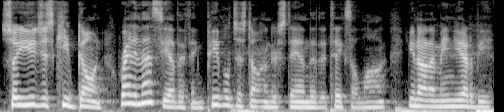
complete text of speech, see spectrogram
so you just keep going, right? And that's the other thing. People just don't understand that it takes a long. You know what I mean? You got to be.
